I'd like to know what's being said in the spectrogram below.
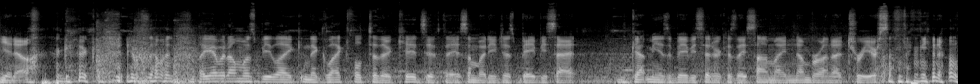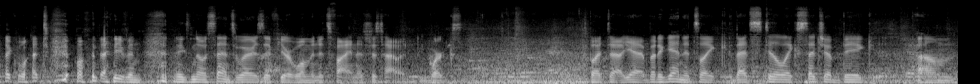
you know, if someone like I would almost be like neglectful to their kids if they somebody just babysat got me as a babysitter because they saw my number on a tree or something. You know, like what? What would that even makes no sense. Whereas if you're a woman, it's fine. That's just how it works. But uh, yeah, but again, it's like that's still like such a big, um,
